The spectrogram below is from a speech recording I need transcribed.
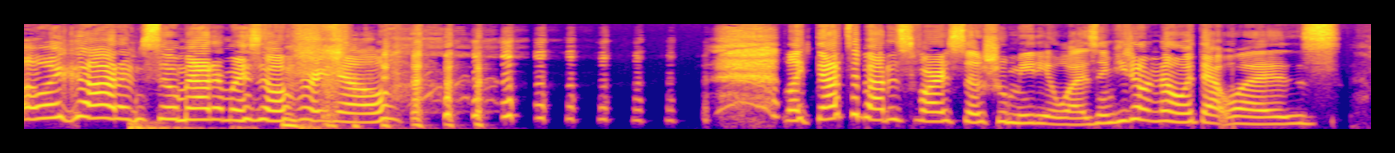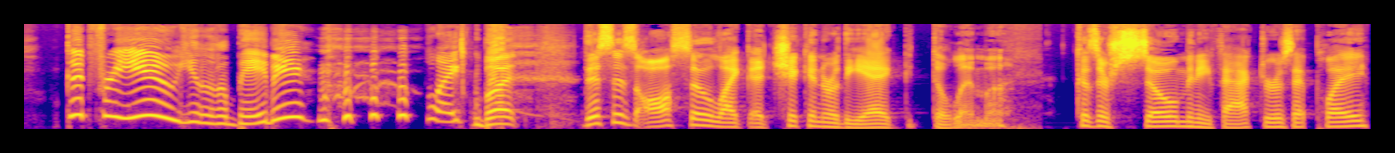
Oh my god, I'm so mad at myself right now. like that's about as far as social media was. And if you don't know what that was, good for you, you little baby. like But this is also like a chicken or the egg dilemma because there's so many factors at play.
